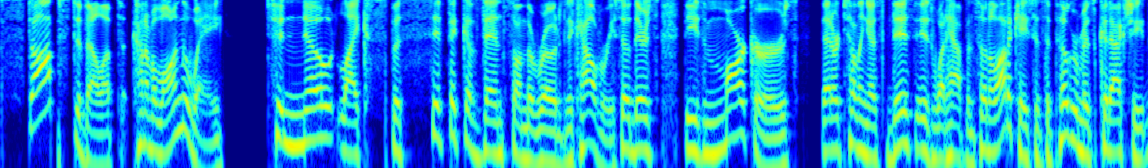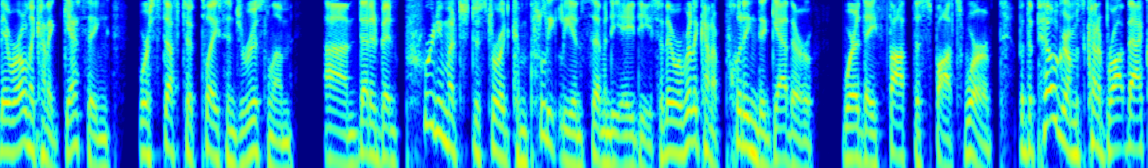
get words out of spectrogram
stops developed kind of along the way to note like specific events on the road to Calvary. So there's these markers that are telling us this is what happened. So in a lot of cases, the pilgrims could actually, they were only kind of guessing where stuff took place in Jerusalem um, that had been pretty much destroyed completely in 70 AD. So they were really kind of putting together where they thought the spots were. But the pilgrims kind of brought back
